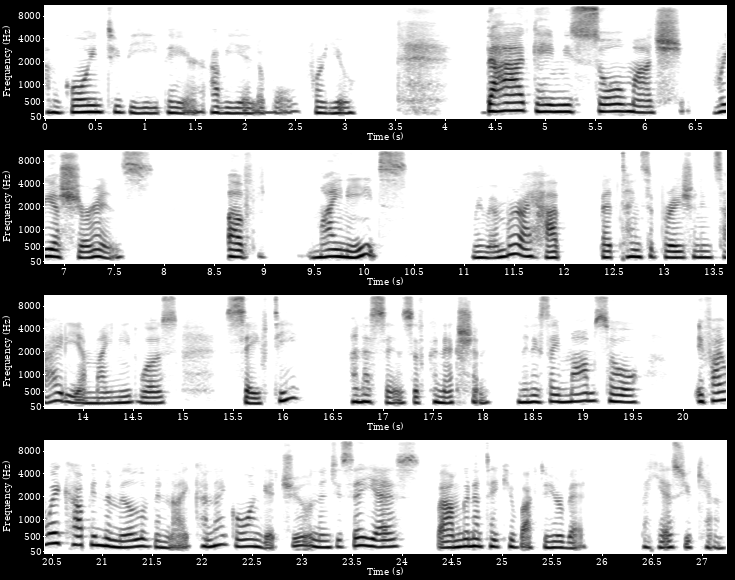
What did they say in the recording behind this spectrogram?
I'm going to be there available for you. That gave me so much reassurance of my needs. Remember, I had bedtime separation anxiety, and my need was safety and a sense of connection. And then I say, Mom, so if I wake up in the middle of the night, can I go and get you? And then she said, Yes, but I'm going to take you back to your bed. But yes, you can.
